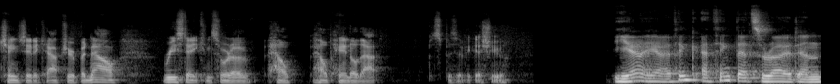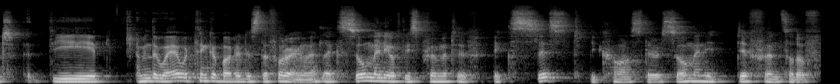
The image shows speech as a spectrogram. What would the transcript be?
change data capture. But now Restate can sort of help help handle that specific issue. Yeah, yeah, I think I think that's right. And the I mean the way I would think about it is the following, right? Like so many of these primitive exist because there's so many different sort of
